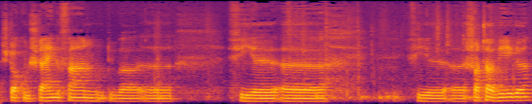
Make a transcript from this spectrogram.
Stock und Stein gefahren und über äh, viel, äh, viel äh, Schotterwege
